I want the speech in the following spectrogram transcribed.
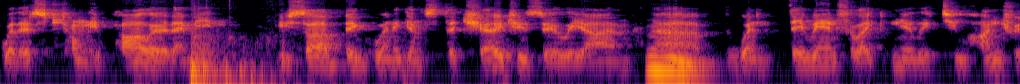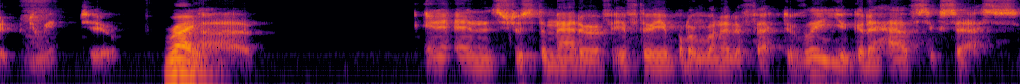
whether it's Tony Pollard, I mean, you saw a big win against the Chargers early on Mhm. um, when they ran for like nearly 200 between the two. Right. Uh, and, and it's just a matter of if they're able to run it effectively, you're going to have success.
